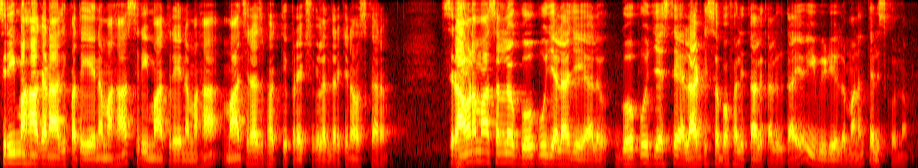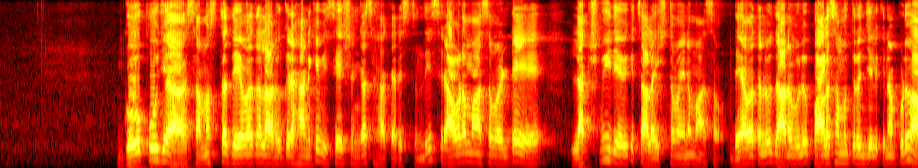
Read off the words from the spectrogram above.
శ్రీ మహాగణాధిపతయే నమ శ్రీమాత్రే నమ. మాచిరాజ్ భక్తి ప్రేక్షకులందరికీ నమస్కారం. శ్రావణ మాసంలో గోపూజ ఎలా చేయాలో గోపూజ చేస్తే ఎలాంటి శుభ ఫలితాలు కలుగుతాయో ఈ వీడియోలో మనం తెలుసుకుందాం. గోపూజ సమస్త దేవతల అనుగ్రహానికి విశేషంగా సహకరిస్తుంది. శ్రావణ మాసం అంటే లక్ష్మీదేవికి చాలా ఇష్టమైన మాసం. దేవతలు దానవులు పాలసముద్రం జలికినప్పుడు ఆ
